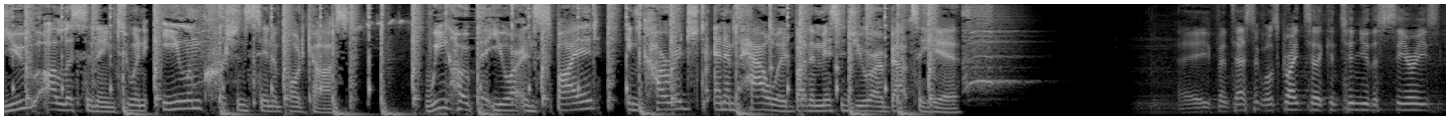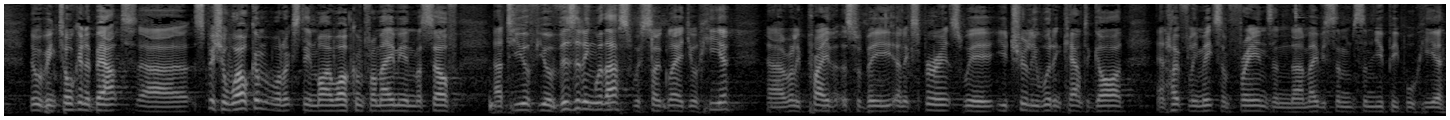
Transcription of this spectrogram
You are listening to an Elim Christian Center podcast. We hope that you are inspired, encouraged, and empowered by the message you are about to hear. Hey, fantastic. Well, it's great to continue the series that we've been talking about. Uh, special welcome. I want to extend my welcome from Amy and myself uh, to you if you're visiting with us. We're so glad you're here. Uh, I really pray that this will be an experience where you truly would encounter God and hopefully meet some friends and uh, maybe some, some new people here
